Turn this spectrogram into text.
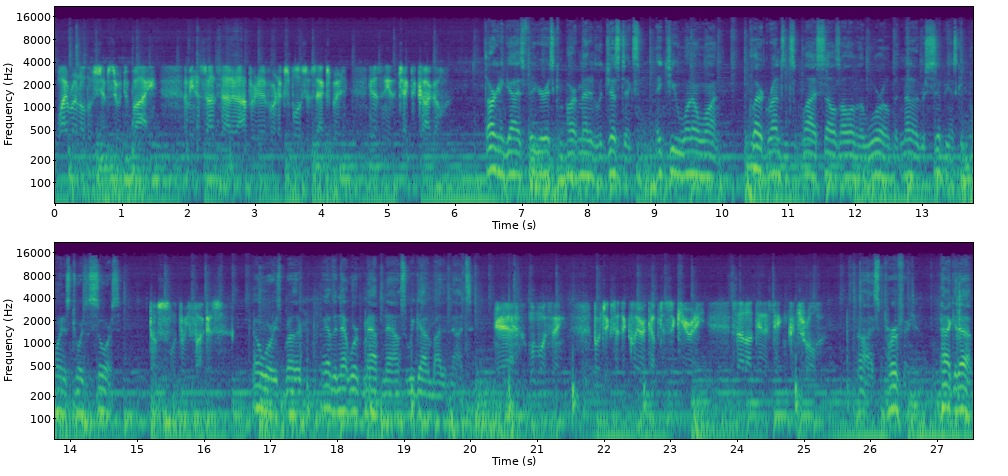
Why run all those ships through Dubai? I mean, Hassan's not an operative or an explosives expert. He doesn't need to check the cargo. Targeting guys figure it's compartmented logistics. AQ 101. Cleric runs and supplies cells all over the world, but none of the recipients can point us towards the source. Those slippery fuckers. No worries, brother. We have the network mapped now, so we got them by the nuts. Yeah, one more thing. Bochek said the cleric up to security. Saladin is taking control. Oh, that's perfect. Pack it up.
